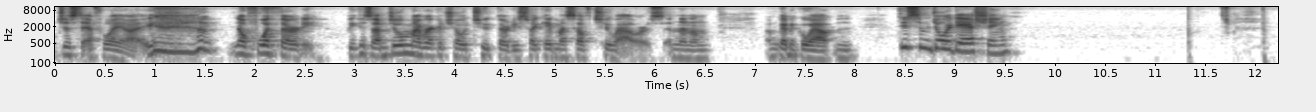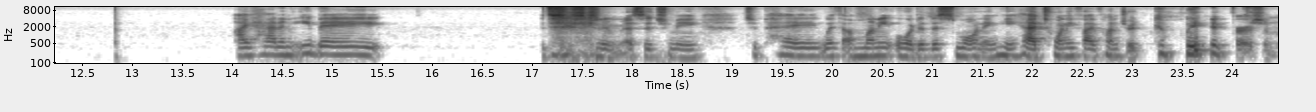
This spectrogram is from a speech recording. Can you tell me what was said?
just FYI, no, 4:30 because I'm doing my record show at 2:30, so I gave myself two hours, and then I'm I'm going to go out and do some door dashing. I had an eBay message me to pay with a money order this morning. He had 2,500 completed version.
